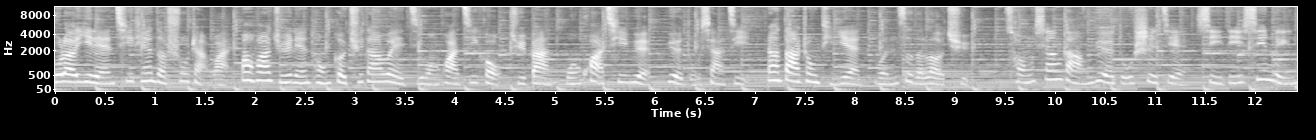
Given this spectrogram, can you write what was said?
除了一连七天的书展外，贸发局连同各区单位及文化机构举办“文化七月，阅读夏季”，让大众体验文字的乐趣。从香港阅读世界，洗涤心灵，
